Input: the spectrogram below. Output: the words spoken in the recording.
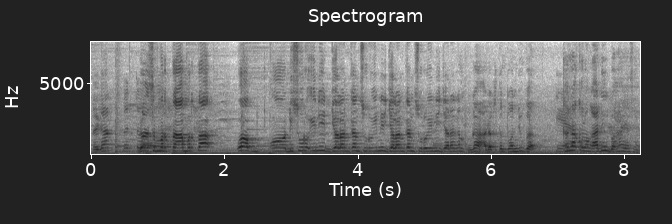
ya kan? Betul. Nggak semerta-merta. Wah, oh, disuruh ini dijalankan, suruh ini dijalankan, suruh ini dijalankan. Enggak, ada ketentuan juga. Iya. Karena kalau nggak adil bahaya saya.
